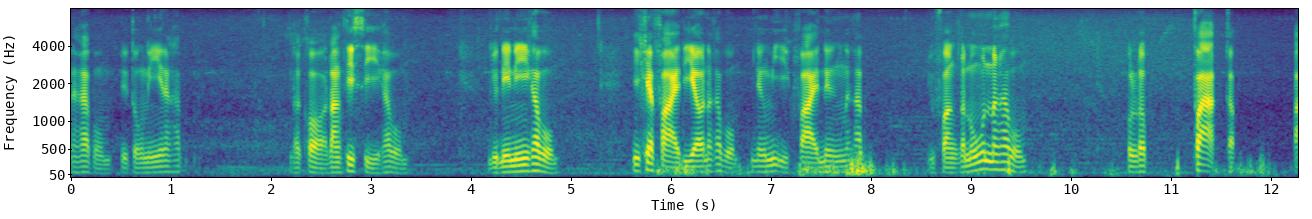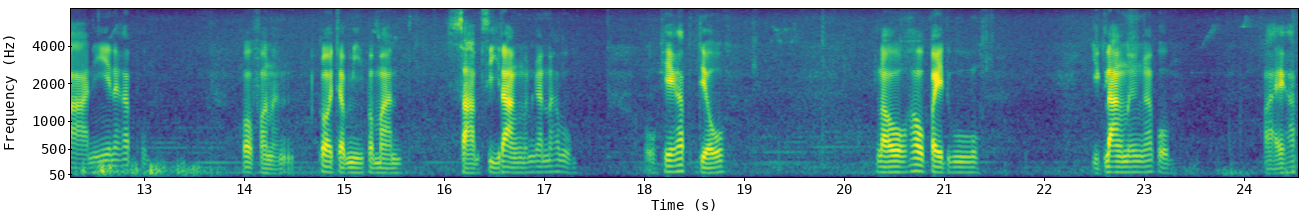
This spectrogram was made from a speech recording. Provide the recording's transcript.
นะครับผมอยู่ตรงนี้นะครับ แล้วก็รังที่สี่ครับผม อยู่ในนี้ครับผม นี่แค่ฝ่ายเดียวนะครับ ผมยังมีอีกฝ่ายหนึ่งนะครับ อยู่ฝั่งกระนู้นนะครับ ผมคนละฝากกับป่านี้นะครับผมก็ฝั่งนั้นก็จะมีประมาณสามสี่รังเหมือนกันนะครับผม โอเคครับ เดี๋ยว เราเข้าไปดูอีกรังหนึ่งครับผม ไปครับ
